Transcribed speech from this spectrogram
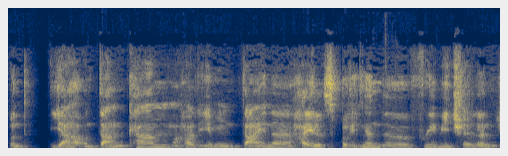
Und ja, und dann kam halt eben deine heilsbringende Freebie Challenge,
